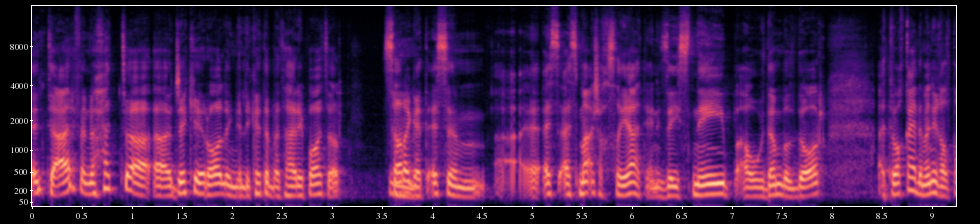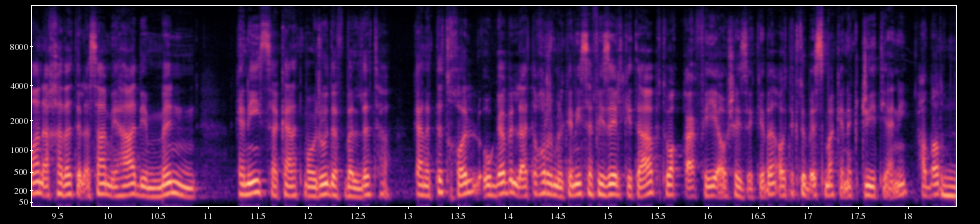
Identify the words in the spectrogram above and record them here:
أنت عارف إنه حتى آه، جي كي رولينج اللي كتبت هاري بوتر سرقت اسم آه، أس أسماء شخصيات يعني زي سنيب أو دمبلدور أتوقع إذا ماني غلطان أخذت الأسامي هذه من كنيسة كانت موجودة في بلدتها كانت تدخل وقبل لا تخرج من الكنيسة في زي الكتاب توقع فيه أو شيء زي كذا أو تكتب اسمك إنك جيت يعني حضرت.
